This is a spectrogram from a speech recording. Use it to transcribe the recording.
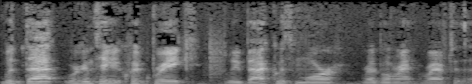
with that, we're going to take a quick break. We'll be back with more Red Bull rant right after this.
